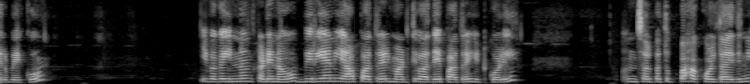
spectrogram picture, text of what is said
ಇರಬೇಕು. ಇವಾಗ ಇನ್ನೊಂದು ಕಡೆ ನಾವು ಬಿರಿಯಾನಿ ಯಾವ ಪಾತ್ರೆಯಲ್ಲಿ ಮಾಡ್ತೀವೋ ಅದೇ ಪಾತ್ರೆ ಇಟ್ಕೊಳ್ಳಿ. ಒಂದು ಸ್ವಲ್ಪ ತುಪ್ಪ ಹಾಕ್ಕೊಳ್ತಾ ಇದ್ದೀನಿ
